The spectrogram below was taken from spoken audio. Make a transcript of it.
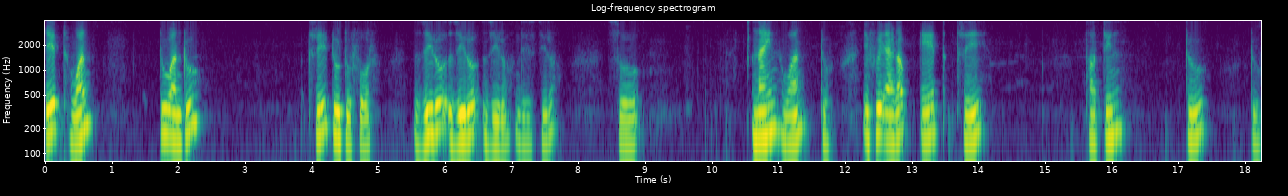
8 1 212 3224 0 0 0 this is 0 so 9 1 2 if we add up 8 3 13 2 2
